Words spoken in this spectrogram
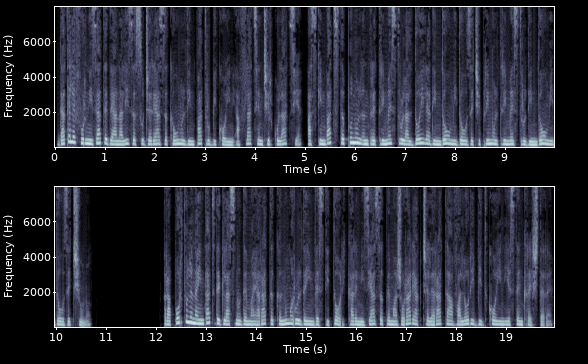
Datele furnizate de analiză sugerează că unul din patru bitcoini aflați în circulație a schimbat stăpânul între trimestrul al doilea din 2020 și primul trimestru din 2021. Raportul înaintat de Glassnode mai arată că numărul de investitori care mizează pe majorarea accelerată a valorii Bitcoin este în creștere.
